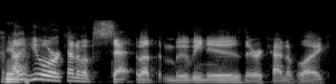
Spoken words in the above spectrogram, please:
I think people were kind of upset about the movie news. They were kind of like,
